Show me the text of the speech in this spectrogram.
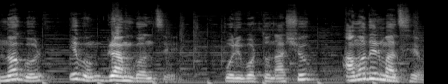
নগর এবং গ্রামগঞ্জে। পরিবর্তন আসুক আমাদের মাঝেও।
